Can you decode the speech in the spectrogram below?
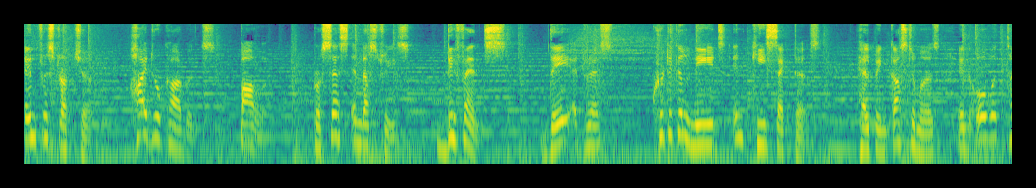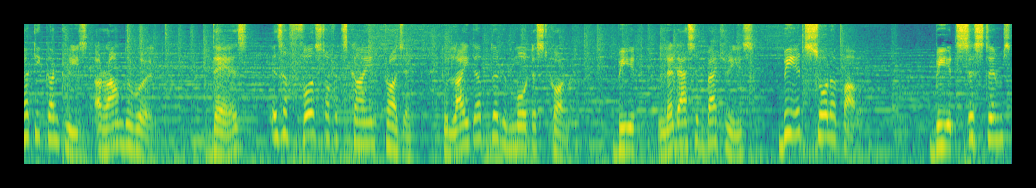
infrastructure, hydrocarbons, power, process industries, defense. They address critical needs in key sectors, helping customers in over 30 countries around the world. Theirs is a first of its kind project to light up the remotest corner, be it lead acid batteries, be it solar power, be it systems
